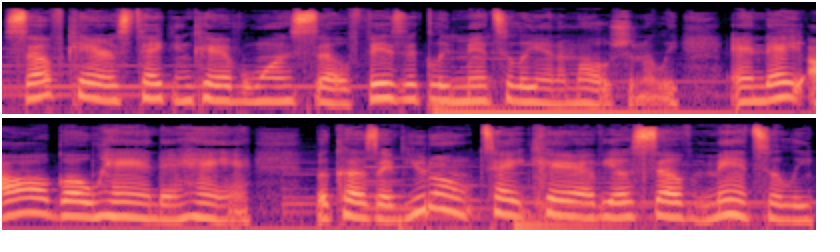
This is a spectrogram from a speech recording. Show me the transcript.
Self care is taking care of oneself physically, mentally, and emotionally. And they all go hand in hand. Because if you don't take care of yourself mentally,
